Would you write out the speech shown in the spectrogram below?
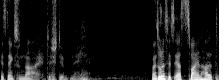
Jetzt denkst du, nein, das stimmt nicht. Mein Sohn ist jetzt erst zweieinhalb.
